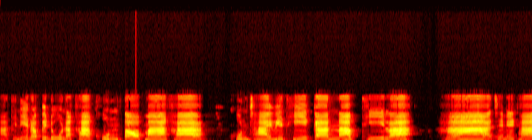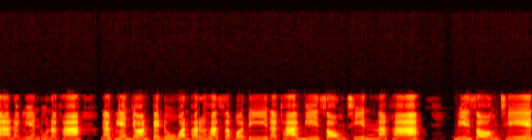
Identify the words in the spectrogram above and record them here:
อะทีนี้เราไปดูนะคะ ขุนตอบมาค่ะ ขุนใช้วิธีการนับทีละ5ใช่ไหมคะอะนักเรียนดูนะคะ นักเรียนย้อนไปดูวันพฤหัสบดีนะคะ มี2ชิ้นนะคะ มี2ชิ้น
